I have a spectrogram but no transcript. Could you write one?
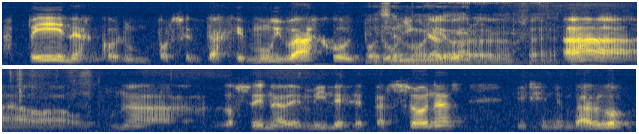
apenas con un porcentaje muy bajo y por única a una docena de miles de personas y sin embargo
